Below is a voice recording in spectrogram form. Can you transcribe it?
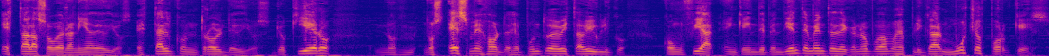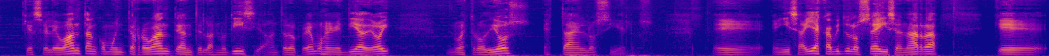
está la soberanía de Dios, está el control de Dios. Yo quiero, nos, es mejor desde el punto de vista bíblico confiar en que independientemente de que no podamos explicar muchos porqués que se levantan como interrogante ante las noticias, ante lo que vemos en el día de hoy, nuestro Dios está en los cielos. Eh, en Isaías capítulo 6 se narra que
